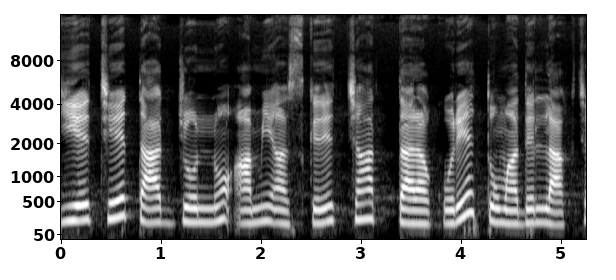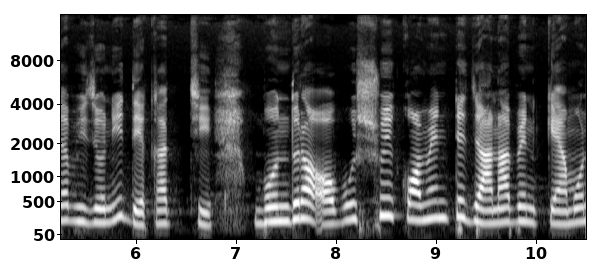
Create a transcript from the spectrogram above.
গিয়েছে, তার জন্য আমি আজকের চাঁদ তাড়া করে তোমাদের লাকচা ভিজনই দেখাচ্ছি। বন্ধুরা, অবশ্যই কমেন্টে জানাবেন কেমন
